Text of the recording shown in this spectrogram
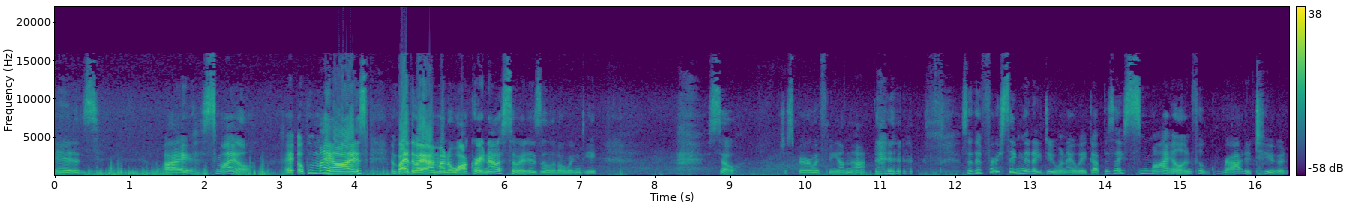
is I smile I open my eyes, and by the way, I'm on a walk right now, so it is a little windy. So just bear with me on that. so, the first thing that I do when I wake up is I smile and feel gratitude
